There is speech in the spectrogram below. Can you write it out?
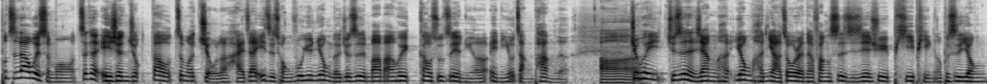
不知道为什么这个 Asian 就到这么久了，还在一直重复运用的，就是妈妈会告诉自己的女儿：“哎，你又长胖了。”啊，就会就是很像很用很亚洲人的方式直接去批评，而不是用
